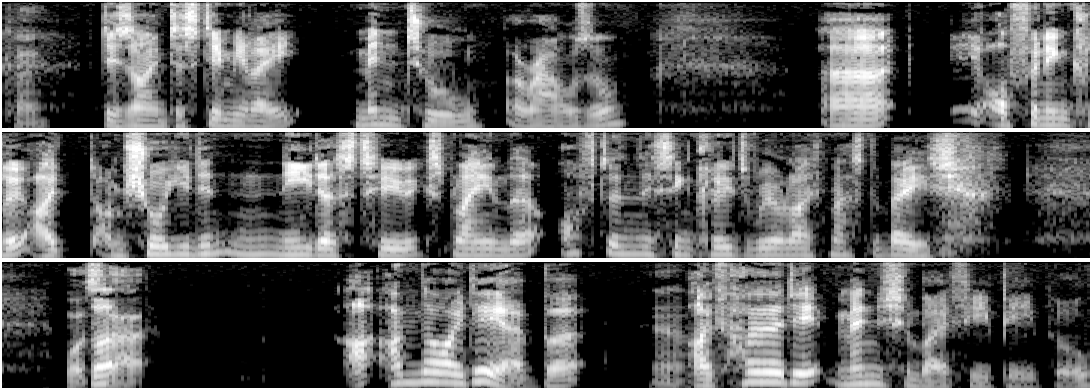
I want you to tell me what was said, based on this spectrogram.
Okay. designed to stimulate mental arousal. Uh, it often include. I, I'm sure you didn't need us to explain that. Often this includes real life masturbation. What's But- that? I, I've no idea, but Oh. I've heard it mentioned by a few people,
